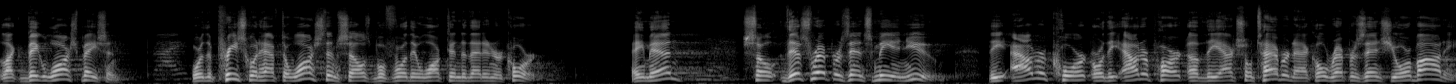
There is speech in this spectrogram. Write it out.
like a big wash basin where the priests would have to wash themselves before they walked into that inner court. Amen? Amen? So this represents me and you. The outer court or the outer part of the actual tabernacle represents your body.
